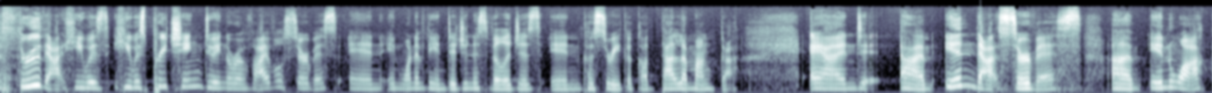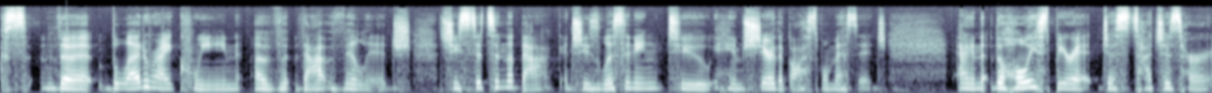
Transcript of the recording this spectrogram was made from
through that, he was he was preaching, doing a revival service in in one of the indigenous villages in Costa Rica called Talamanca, and. Um, in that service, um, in walks the blood right queen of that village. She sits in the back and she's listening to him share the gospel message. And the Holy Spirit just touches her.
